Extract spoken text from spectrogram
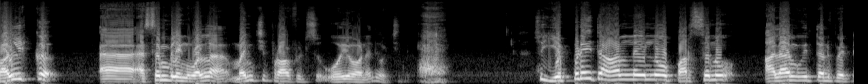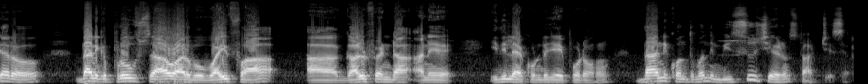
బల్క్ అసెంబ్లింగ్ వల్ల మంచి ప్రాఫిట్స్ ఓయో అనేది వచ్చింది. సో ఎప్పుడైతే ఆన్లైన్లో పర్సన్ అలాంగ్ విత్ అని పెట్టారో దానికి ప్రూఫ్సా వాడు వైఫా గర్ల్ ఫ్రెండా అనే ఇది లేకుండా చేయకపోవడం దాన్ని కొంతమంది మిస్యూజ్ చేయడం స్టార్ట్ చేశారు.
